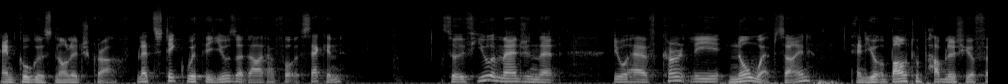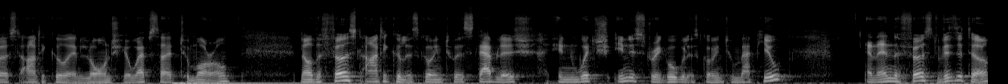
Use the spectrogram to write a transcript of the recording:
and Google's knowledge graph. Let's stick with the user data for a second. So if you imagine that you have currently no website and you're about to publish your first article and launch your website tomorrow, now, the first article is going to establish in which industry Google is going to map you and then the first visitor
